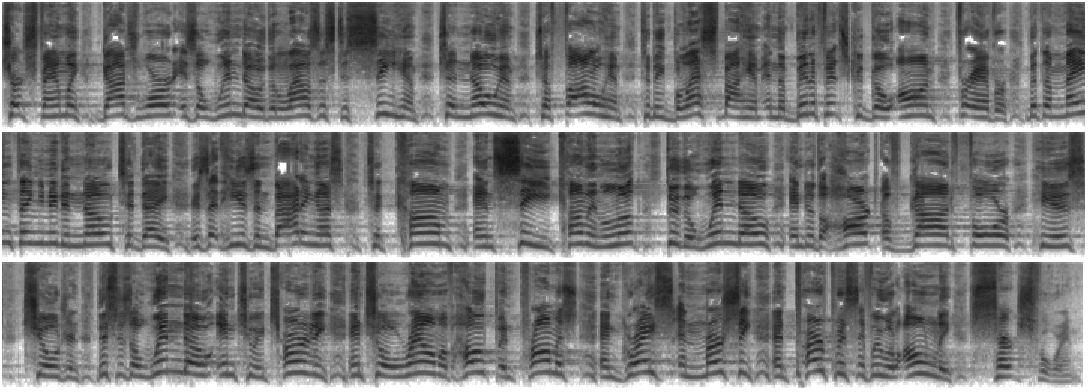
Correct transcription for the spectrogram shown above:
Church family, God's word is a window that allows us to see Him, to know Him, to follow Him, to be blessed by Him, and the benefits could go on forever. But the main thing you need to know today is that He is inviting us to come and see, come and look through the window into the heart of God for His children. This is a window into eternity, into a realm of hope and promise and grace and mercy and purpose if we will only search for Him.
